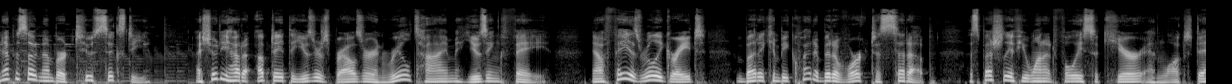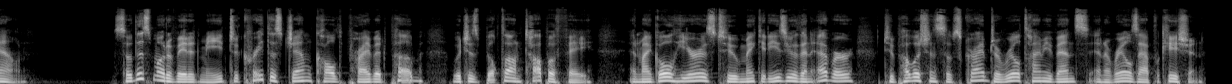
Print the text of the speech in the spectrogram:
In episode number 260, I showed you how to update the user's browser in real time using Faye. Now, Faye is really great, but it can be quite a bit of work to set up, especially if you want it fully secure and locked down. So, this motivated me to create this gem called Private Pub, which is built on top of Faye. And my goal here is to make it easier than ever to publish and subscribe to real time events in a Rails application.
